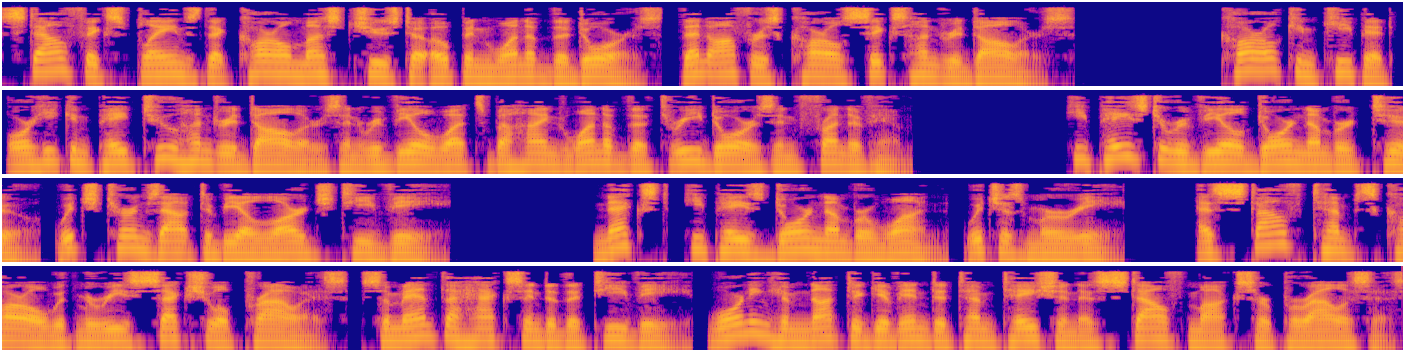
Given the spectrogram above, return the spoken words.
Stauf explains that Carl must choose to open one of the doors, then offers Carl $600. Carl can keep it, or he can pay $200 and reveal what's behind one of the three doors in front of him. He pays to reveal door number 2, which turns out to be a large TV. Next, he pays door number 1, which is Marie. As Stauf tempts Carl with Marie's sexual prowess, Samantha hacks into the TV, warning him not to give in to temptation as Stauf mocks her paralysis.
